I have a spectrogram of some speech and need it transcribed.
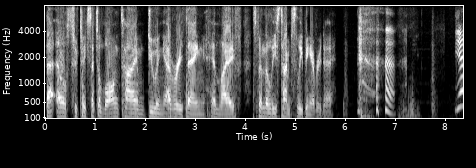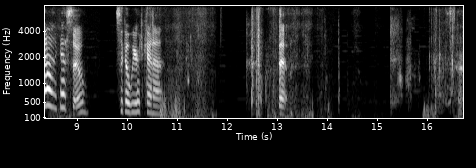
that elves who take such a long time doing everything in life spend the least time sleeping every day. yeah, I guess so. It's like a weird kind of. But. Uh,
